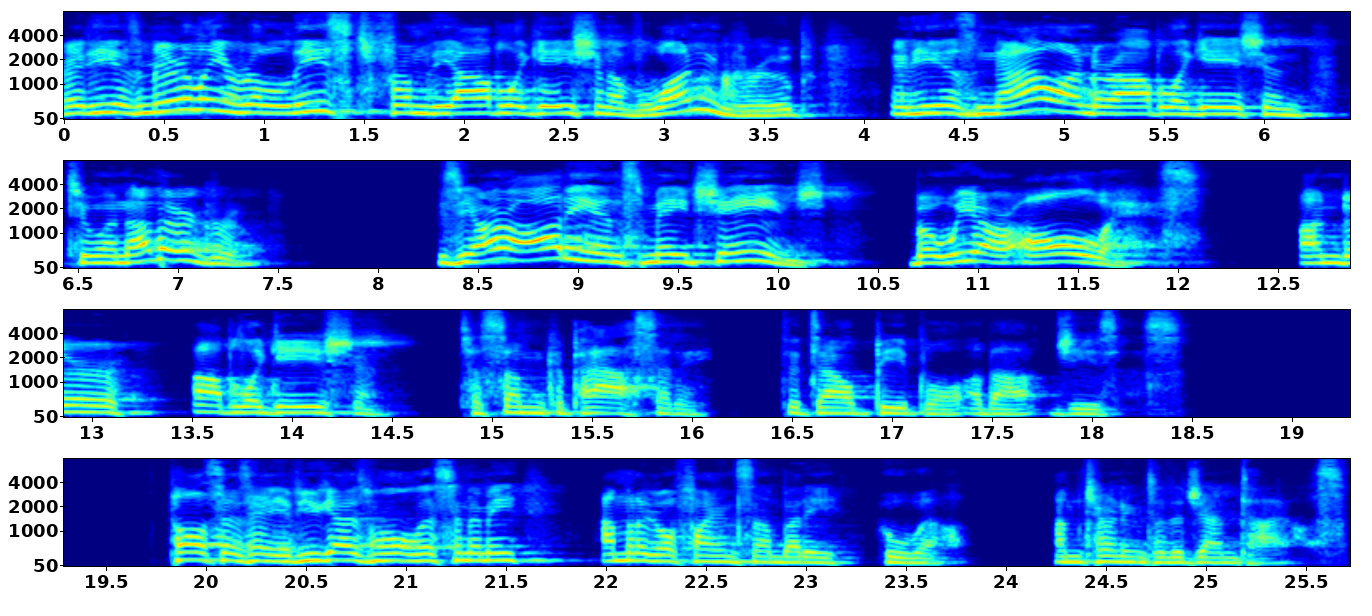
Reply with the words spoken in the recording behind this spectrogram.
Right? He is merely released from the obligation of one group, and he is now under obligation to another group. You see, our audience may change, but we are always under obligation to some capacity to tell people about Jesus. Paul says, Hey, if you guys won't listen to me, I'm going to go find somebody who will. I'm turning to the Gentiles.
